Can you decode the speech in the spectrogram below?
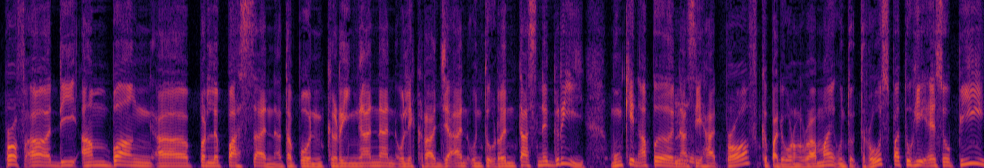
Prof, uh, di ambang uh, perlepasan ataupun keringanan oleh kerajaan untuk rentas negeri, mungkin apa hmm. nasihat Prof kepada orang ramai untuk terus patuhi SOP,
